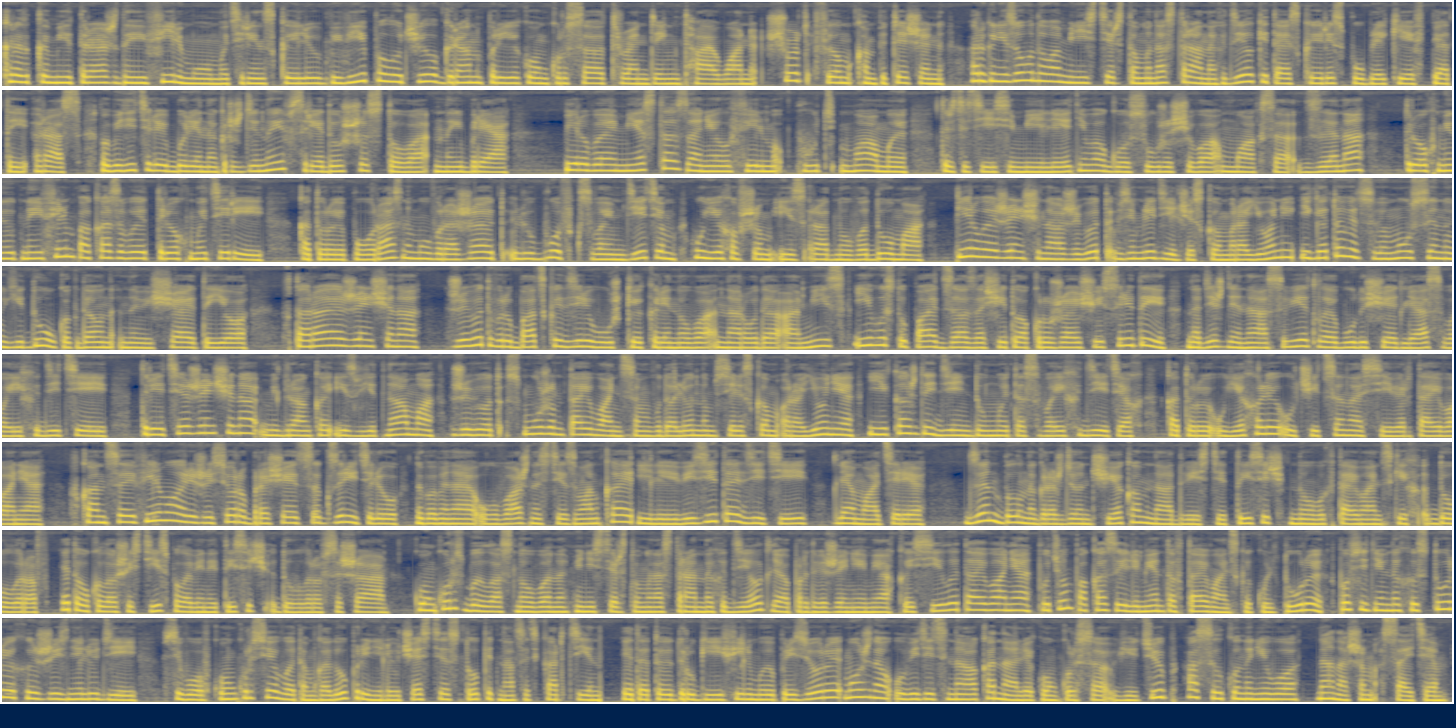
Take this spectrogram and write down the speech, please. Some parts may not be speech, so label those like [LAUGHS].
Короткометражный фильм о материнской любви получил гран-при конкурса Trending Taiwan Short Film Competition, организованного Министерством иностранных дел Китайской Республики в пятый раз. Победители были награждены в среду 6 ноября. Первое место занял фильм «Путь мамы» 37-летнего госслужащего Макса Дзена Трехминутный фильм показывает трех матерей, которые по-разному выражают любовь к своим детям, уехавшим из родного дома. Первая женщина живет в земледельческом районе и готовит своему сыну еду, когда он навещает ее. Вторая женщина живет в рыбацкой деревушке коренного народа Амис и выступает за защиту окружающей среды в надежде на светлое будущее для своих детей. Третья женщина, мигрантка из Вьетнама, живет с мужем-тайваньцем в удаленном сельском районе и каждый день думает о своих детях, которые уехали учиться на север Тайваня. В конце фильма режиссер обращается к зрителю, напоминая о важности звонка или визита детей для матери – Дзен был награжден чеком на 200 тысяч новых тайваньских долларов. Это около 6,5 тысяч долларов США. Конкурс был основан Министерством иностранных дел для продвижения мягкой силы Тайваня путем показа элементов тайваньской культуры в повседневных историях из жизни людей. Всего в конкурсе в этом году приняли участие 115 картин. Этот и другие фильмы и призеры можно увидеть на канале конкурса в YouTube, а ссылку на него на нашем сайте.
